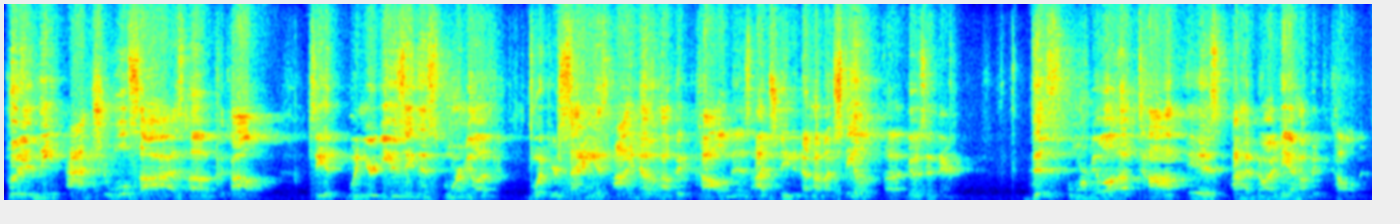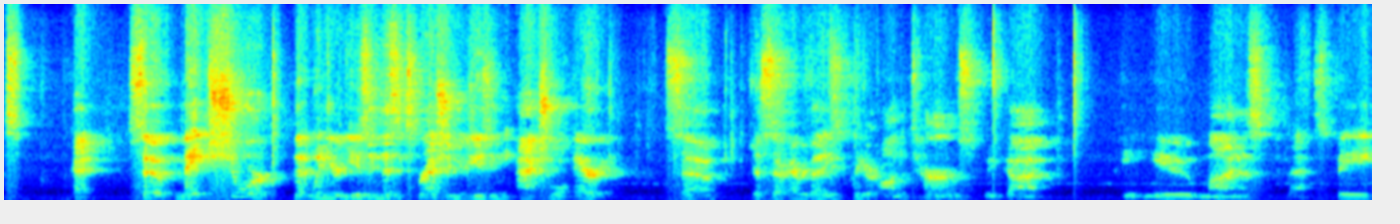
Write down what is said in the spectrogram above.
Put in the actual size of the column. See, when you're using this formula, what you're saying is, I know how big the column is, I just need to know how much steel uh, goes in there. This formula up top is, I have no idea how big the column is. Okay? So make sure that when you're using this expression, you're using the actual area. So, just so everybody's clear on the terms, we've got PU minus, that's B,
